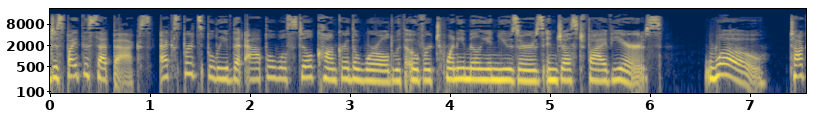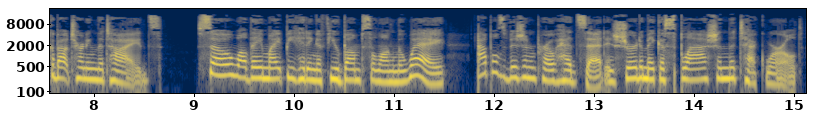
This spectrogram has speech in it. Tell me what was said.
Despite the setbacks, experts believe that Apple will still conquer the world with over 20 million users in just five years. Whoa, talk about turning the tides. So, while they might be hitting a few bumps along the way, Apple's Vision Pro headset is sure to make a splash in the tech world.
